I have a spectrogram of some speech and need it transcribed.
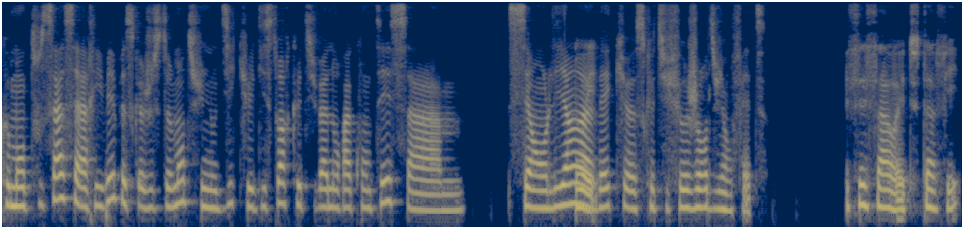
comment tout ça s'est arrivé? Parce que justement tu nous dis que l'histoire que tu vas nous raconter ça c'est en lien avec ce que tu fais aujourd'hui en fait. C'est ça ouais tout à fait.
